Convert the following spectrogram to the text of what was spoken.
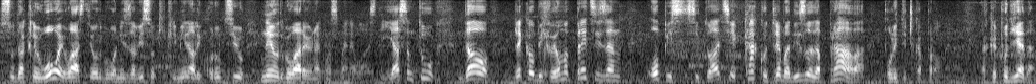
su dakle u ovoj vlasti odgovorni za visoki kriminal i korupciju ne odgovaraju nakon smene vlasti. Ja sam tu dao, rekao bih, veoma precizan opis situacije kako treba da izgleda prava politička promena. Dakle, pod jedan,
